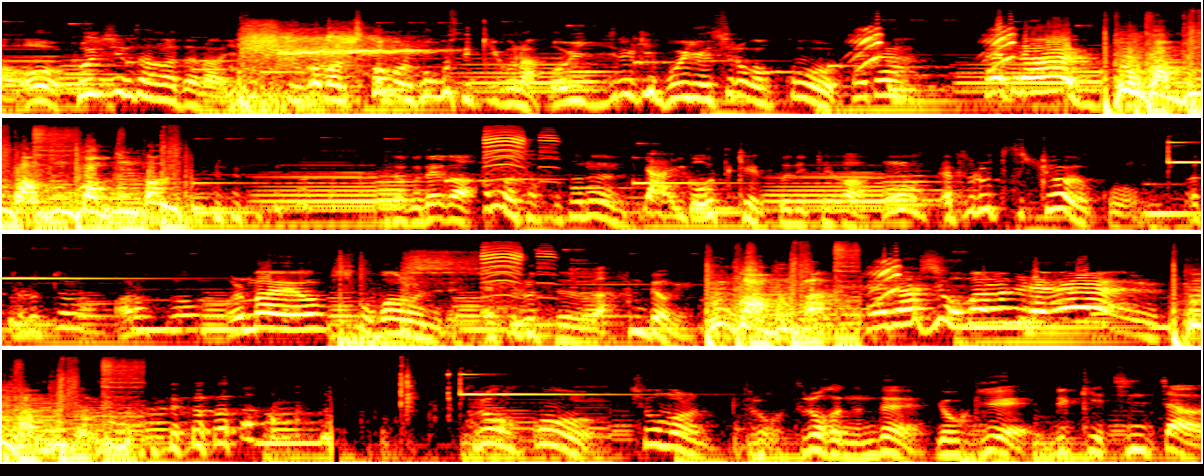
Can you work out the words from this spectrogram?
어 본심 상하잖아. 이 새끼 누가 봐도 처음 보는 호구 새끼구나. 어 이렇게 보이기가 싫어갖고. 얘들아 얘들아 붕팡 붕팡 붕팡 붕팡 그리고 내가 한 번 잡고서는 야 이거 어떻게 했더니 걔가 어? 앱솔루트 시켜였고. 앱솔루트? 알았어. 얼마예요? 15만 원이래. 앱솔루트 한 병에. 붕팡 붕팡 얘들아 15만 원이래. 붕팡 붕팡 들어갔고 15만 원 들어 들어갔는데 여기에 이렇게 진짜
